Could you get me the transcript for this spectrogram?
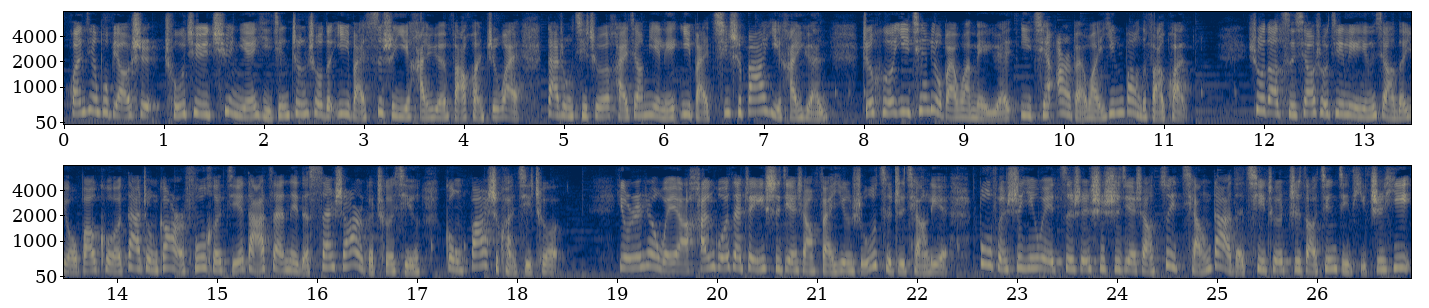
环境部表示，除去去年已经征收的一百四十亿韩元罚款之外，大众汽车还将面临一百七十八亿韩元（折合一千六百万美元、一千二百万英镑）的罚款。受到此销售禁令影响的有包括大众高尔夫和捷达在内的三十二个车型，共八十款汽车。有人认为啊，韩国在这一事件上反应如此之强烈，部分是因为自身是世界上最强大的汽车制造经济体之一，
